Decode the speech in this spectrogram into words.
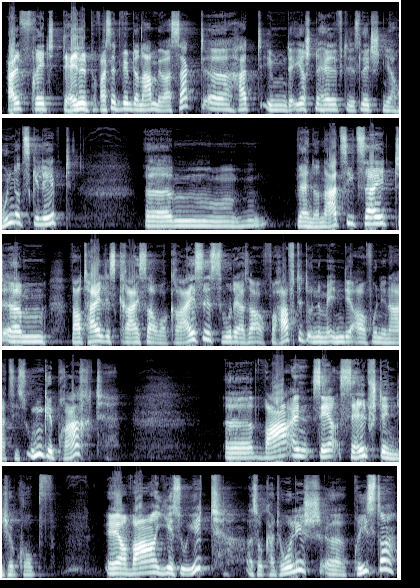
Alfred Delp, weiß nicht, wem der Name was sagt, äh, hat in der ersten Hälfte des letzten Jahrhunderts gelebt. Ähm, während der Nazizeit, ähm, war Teil des Kreisauer Kreises, wurde also auch verhaftet und am Ende auch von den Nazis umgebracht, äh, war ein sehr selbstständiger Kopf. Er war Jesuit, also katholisch, äh, Priester,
